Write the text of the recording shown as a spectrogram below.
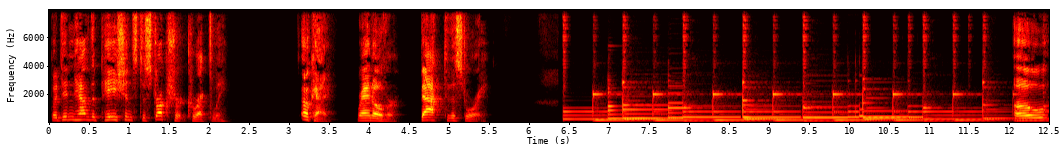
but didn't have the patience to structure it correctly. Okay, ran over. Back to the story. Oh,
